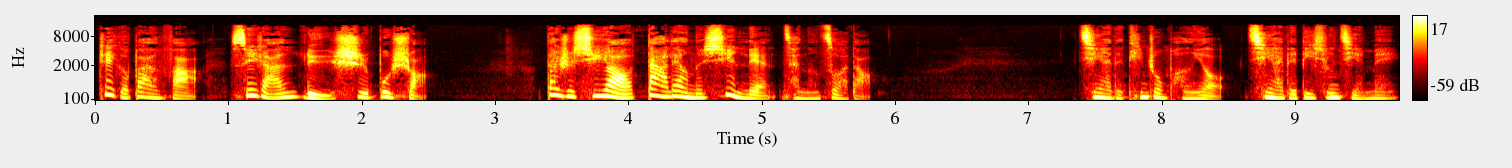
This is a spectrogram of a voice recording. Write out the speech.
这个办法。虽然屡试不爽，但是需要大量的训练才能做到。亲爱的听众朋友，亲爱的弟兄姐妹，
